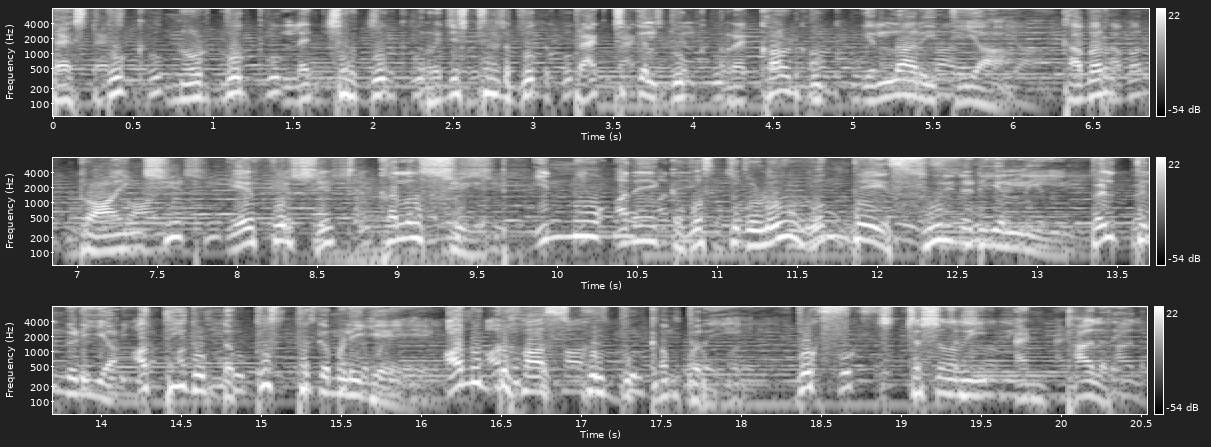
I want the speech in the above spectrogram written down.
text book note book lecture book registered book practical book record book ಎಲ್ಲಾ ರೀತಿಯ cover drawing sheet A four sheet colour sheet ಇನ್ನೂ ಅನೇಕ ವಸ್ತುಗಳು ಒಂದೇ ಸೂರಿನಡಿಯಲ್ಲಿ ಬೆಳ್ತಂಗಡಿಯ ಅತಿ ದೊಡ್ಡ ಪುಸ್ತಕ ಮಳಿಗೆ Anugraha school book company books stationery and tailoring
